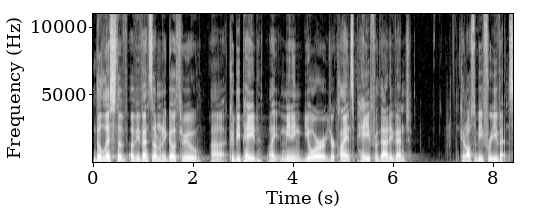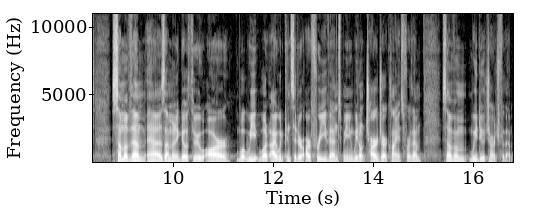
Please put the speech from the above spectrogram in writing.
the list of, of events that I'm going to go through uh, could be paid, like meaning your your clients pay for that event could also be free events. Some of them, as I'm going to go through, are what we what I would consider our free events, meaning we don't charge our clients for them. Some of them we do charge for them.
